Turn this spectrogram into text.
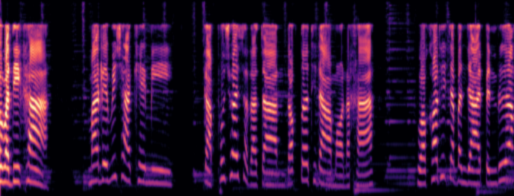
สวัสดีค่ะ มาเรียนวิชาเคมีกับผู้ช่วยศาสตราจารย์ ดรธิดามอนนะคะ หัวข้อที่จะบรรยายเป็นเรื่อง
